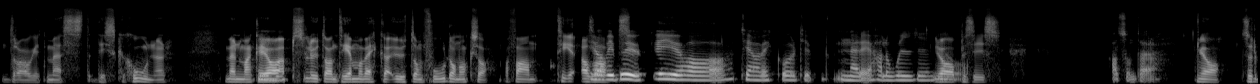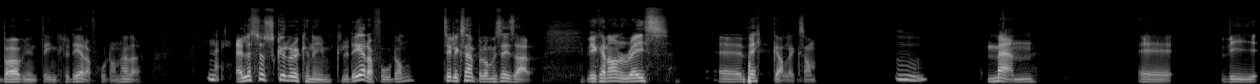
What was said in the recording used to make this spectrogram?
dragit mest diskussioner. Men man kan ju mm. absolut ha en temavecka utom fordon också. Vad fan? Te alltså ja, vi brukar ju ha temaveckor typ när det är halloween. Ja, precis. Allt sånt där. Ja, så det behöver ju inte inkludera fordon heller. Nej. Eller så skulle det kunna inkludera fordon. Till exempel om vi säger så här. Vi kan ha en racevecka eh, liksom. Mm. Men eh, vi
